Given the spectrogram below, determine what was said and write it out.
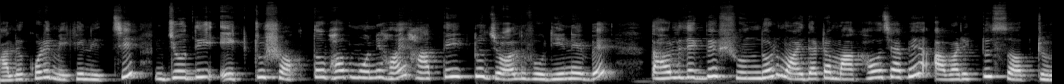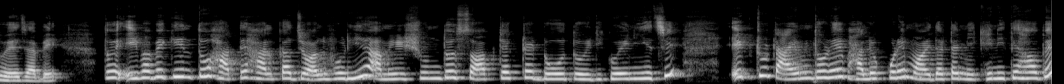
ভালো করে মেখে নিচ্ছি। যদি একটু শক্ত ভাব মনে হয়, হাতে একটু জল ভরিয়ে নেবে, তাহলে দেখবে সুন্দর ময়দাটা মাখাও যাবে, আবার একটু সফট হয়ে যাবে। তো এইভাবে কিন্তু হাতে হালকা জল ভরিয়ে আমি সুন্দর সফট একটা ডো তৈরি করে নিয়েছি। একটু টাইম ধরে ভালো করে ময়দাটা মেখে নিতে হবে।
